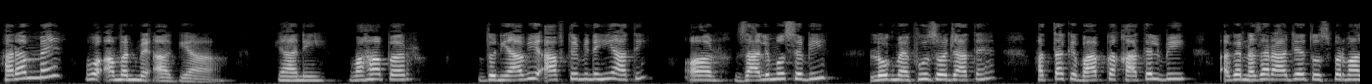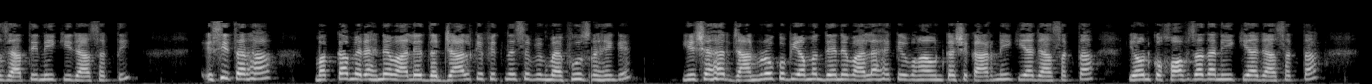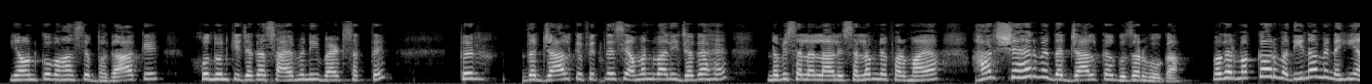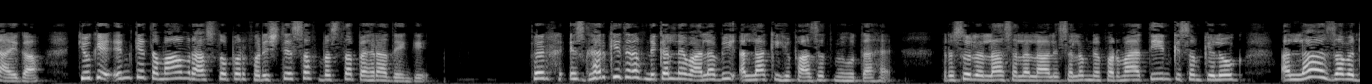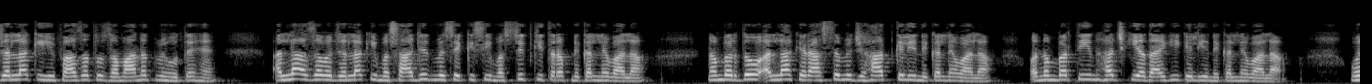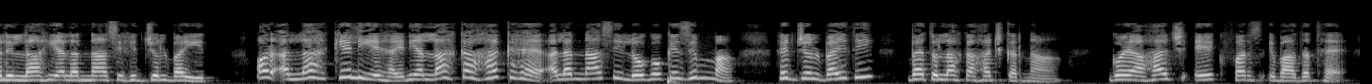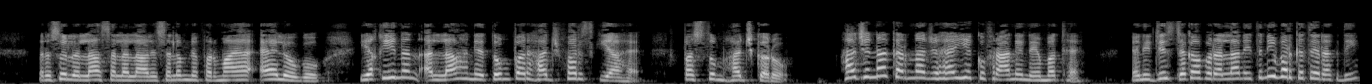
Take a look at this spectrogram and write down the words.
حرم میں، وہ امن میں آ گیا۔ یعنی وہاں پر دنیاوی آفتے بھی نہیں آتی اور ظالموں سے بھی لوگ محفوظ ہو جاتے ہیں، حتیٰ کہ باپ کا قاتل بھی اگر نظر آ جائے تو اس پر وہاں زیادتی نہیں کی جا سکتی۔ اسی طرح مکہ میں رہنے والے دجال کے فتنے سے بھی محفوظ رہیں گے۔ یہ شہر جانوروں کو بھی امن دینے والا ہے کہ وہاں ان کا شکار نہیں کیا جا سکتا، یا ان کو خوف زدہ نہیں کیا جا سکتا، یا ان کو وہاں سے بھگا کے خود ان کی جگہ سائے میں نہیں بیٹھ سکتے۔ پھر دجال کے فتنے سے امن والی جگہ ہے۔ نبی صلی اللہ علیہ وسلم نے فرمایا، ہر شہر میں دجال کا گزر ہوگا، مگر مکہ اور مدینہ میں نہیں آئے گا، کیونکہ ان کے تمام راستوں پر فرشتے صف بستہ پہرا دیں گے۔ پھر اس گھر کی طرف نکلنے والا بھی اللہ کی حفاظت میں ہوتا ہے۔ رسول اللہ صلی اللہ علیہ وسلم نے فرمایا، تین قسم کے لوگ اللہ ضب اجلّہ کی حفاظت و ضمانت میں ہوتے ہیں۔ اللہ ضب اجلّہ کی مساجد میں سے کسی مسجد کی طرف نکلنے والا نمبر دو، اللہ کے راستے میں جہاد کے لیے نکلنے والا اور نمبر تین، حج کی ادائیگی کے لیے نکلنے والا۔ ولی اللہ اللہ سے حج البعید اور اللہ کے لیے ہے یعنی اللہ کا حق ہے اللہ سے لوگوں کے ذمہ۔ حج البیتی بیت اللہ کا حج کرنا۔ گویا حج ایک فرض عبادت ہے۔ رسول اللہ صلی اللہ علیہ وسلم نے فرمایا، اے لوگو، یقیناً اللہ نے تم پر حج فرض کیا ہے۔ پس تم حج کرو۔ حج نہ کرنا جو ہے یہ کفران نعمت ہے۔ یعنی جس جگہ پر اللہ نے اتنی برکتیں رکھ دی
